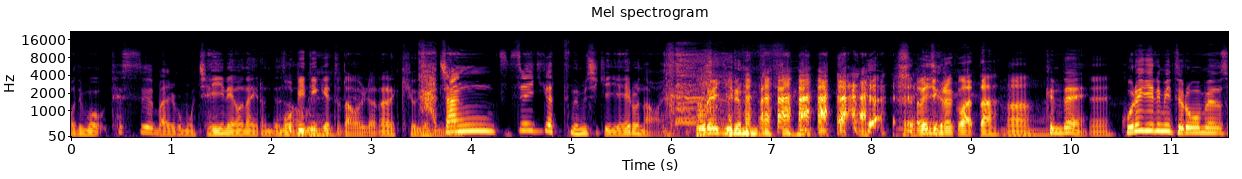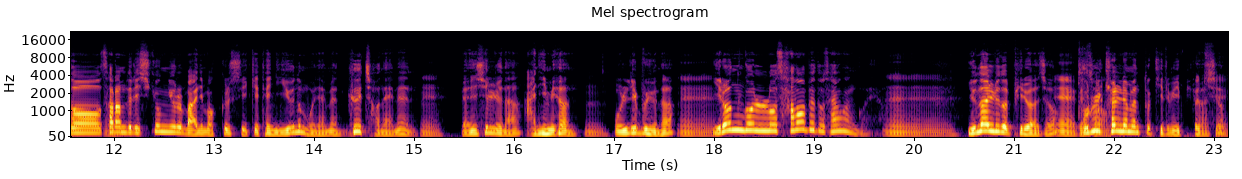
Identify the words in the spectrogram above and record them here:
어디 뭐 테스 말고 뭐 제인 에어나 이런 데서 모비딕에도 나오려나 기억이 가장 쓰레기 같은 음식이 예로 나와요. 고래 기름. 없는데. 아, 왠지 그럴 것 같다. 어. 아. 근데 예. 고래 기름이 들어오면서 사람들이 식용유를 많이 먹을 수 있게 된 이유는 뭐냐면 그 전에는 예. 면실유나 아니면 음. 올리브유나 예. 이런 걸로 산업에도 사용한 거예요. 예. 윤활유도 필요하죠. 예, 그쵸. 불을 켜려면 또 기름이 필요하죠.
